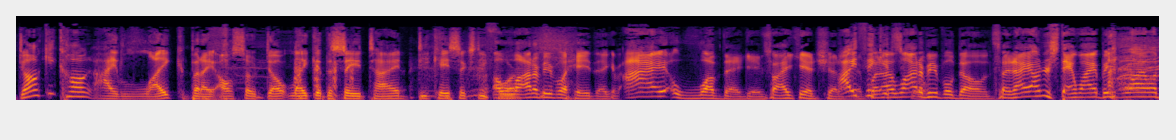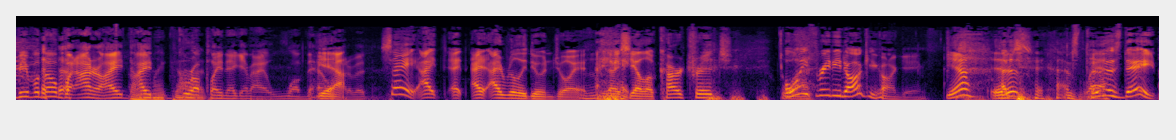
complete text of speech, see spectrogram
Donkey Kong. I like, but I also don't like at the same time. DK64. A lot of people hate that game. I love that game, so I can't shut up. I it, think but a it's lot of people don't, and I understand why people, why a lot of people don't. But I don't know. I, Oh I grew up playing that game. I love the hell Yeah, out of it. say I, I I really do enjoy it. Mm-hmm. Nice yellow cartridge. Only 3D Donkey Kong game Yeah, it is. I'm to this date,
